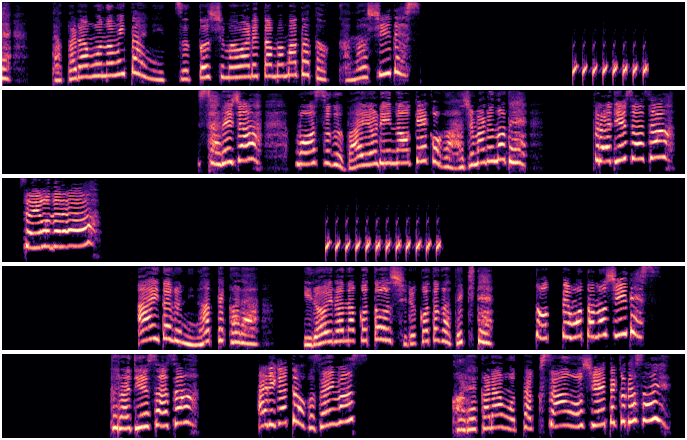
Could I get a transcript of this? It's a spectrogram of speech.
宝物みたいにずっとしまわれたままだと悲しいです。それじゃあ、もうすぐバイオリンのお稽古が始まるので、プロデューサーさん、さようならアイドルになってから、いろいろなことを知ることができて、とっても楽しいです。プロデューサーさん、ありがとうございます。これからもたくさん教えてください。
